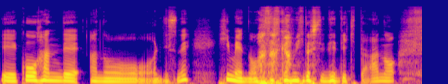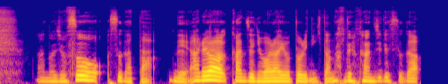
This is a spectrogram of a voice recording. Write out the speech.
えー、後半で、あの、あれですね、姫の中身として出てきた、あの、あの女装姿で、あれは完全に笑いを取りに来たなという感じですが、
